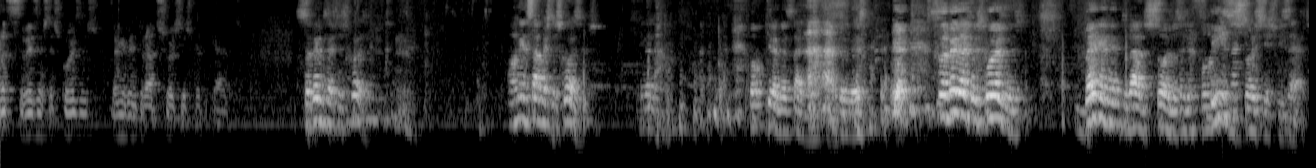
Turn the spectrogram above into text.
Ora, se sabeis estas coisas, bem-aventurados sois se as praticares. Sabemos estas coisas? Alguém sabe estas coisas? Ainda não. Vou repetir a mensagem. Sabendo estas coisas, bem-aventurados sois, ou seja, felizes sois se as fizeres.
